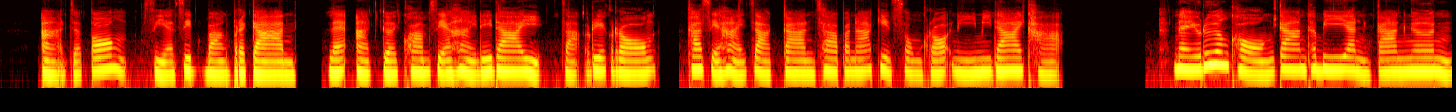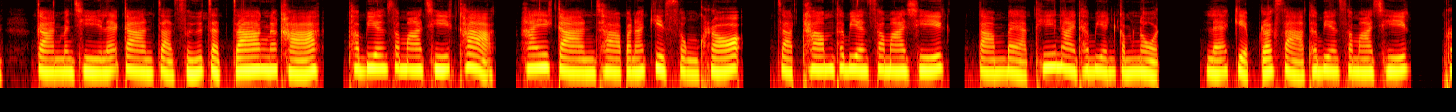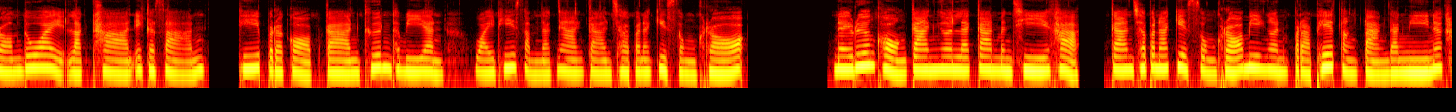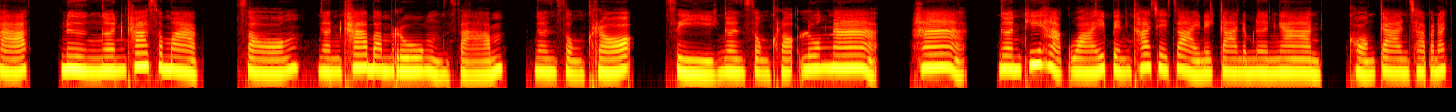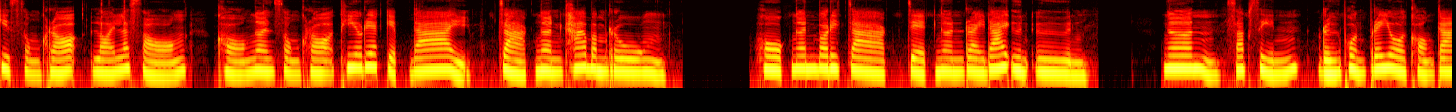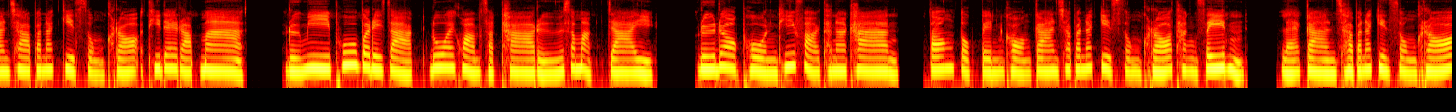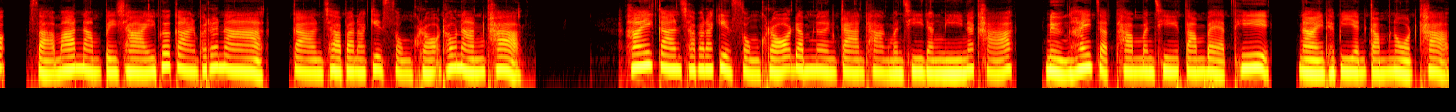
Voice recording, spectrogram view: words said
อาจจะต้องเสียสิทธิ์บางประการ และอาจเกิดความเสียหายใดๆจะเรียกร้อง ค่าเสียหายจากการชาปนกิจสงเคราะห์นี้มิได้ค่ะ ในเรื่องของการทะเบียน การเงิน การบัญชีและการจัดซื้อจัดจ้างนะคะ ทะเบียนสมาชิกค่ะ ให้การชาปนกิจสงเคราะห์ จัดทำทะเบียนสมาชิก ตามแบบที่นายทะเบียนกำหนด และเก็บรักษาทะเบียนสมาชิก พร้อมด้วยหลักฐานเอกสารที่ประกอบการขึ้นทะเบียน ไว้ที่สำนักงานการชาปนกิจสงเคราะห์ ในเรื่องของการเงินและการบัญชีค่ะ การชาปนกิจสงเคราะห์มีเงินประเภทต่างๆ ดังนี้นะคะ 1. เงินค่าสมัคร 2. เงินค่าบำรุง 3. เงินสงเคราะห์ 4. เงินสงเคราะห์ล่วงหน้า 5. เงินที่หักไว้เป็นค่าใช้จ่ายในการดำเนินงาน ของการชาปนกิจสงเคราะห์ร้อยละสองของเงินสงเคราะห์ที่เรียกเก็บได้ จากเงินค่าบำรุง 6. เงินบริจาค 7. เงินรายได้อื่น ๆ เงิน ทรัพย์สิน หรือผลประโยชน์ของการชาปนกิจสงเคราะห์ที่ได้รับมา หรือมีผู้บริจาคด้วยความศรัทธาหรือสมัครใจ หรือดอกผลที่ฝากธนาคาร ต้องตกเป็นของการชาปนกิจสงเคราะห์ทั้งสิ้น และการชาปนกิจสงเคราะห์ สามารถนำไปใช้เพื่อการพัฒนา การชาปนกิจสงเคราะห์เท่านั้นค่ะ ให้การชาปนกิจสงเคราะห์ดำเนินการทางบัญชีดังนี้นะคะ 1. ให้จัดทำบัญชีตามแบบที่นายทะเบียนกำหนดค่ะ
